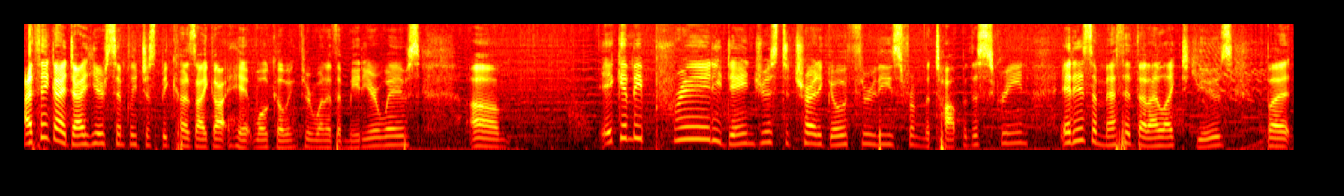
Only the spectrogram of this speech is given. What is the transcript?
I think I died here simply just because I got hit while going through one of the meteor waves. Um, it can be pretty dangerous to try to go through these from the top of the screen. It is a method that I like to use, but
